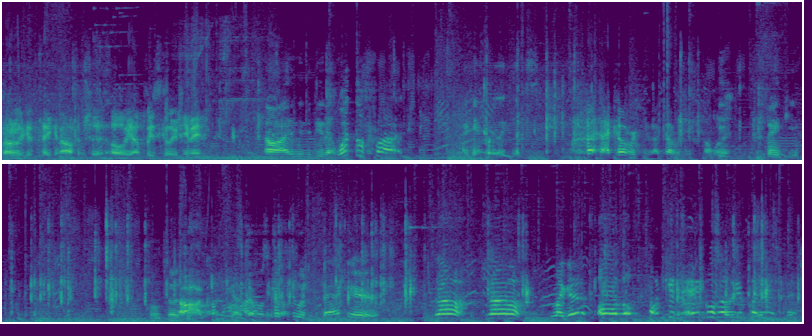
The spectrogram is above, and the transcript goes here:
Not really get taken off and shit. Oh yeah, please kill your teammate. Oh, I didn't mean to do that. What the fuck? I can't play like this. I covered you. I covered you. Don't worry. Thank you. Don't touch Ah, it. come on. I was supposed to do a back air. No, no. Am I good? Oh, the fucking angles. How do you play this bitch?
